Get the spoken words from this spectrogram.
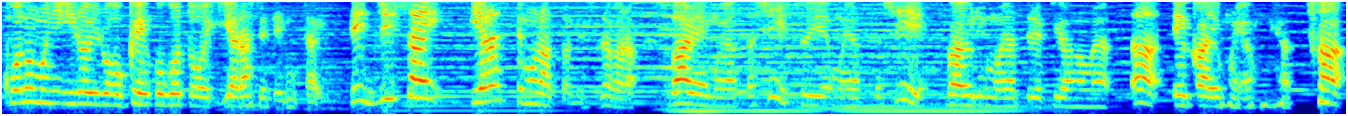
子供にいろいろお稽古ごとをやらせてみたい。で、実際やらせてもらったんです。だから、バレエもやったし、水泳もやったし、バイオリンもやってる、ピアノもやった、英会話もやった、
